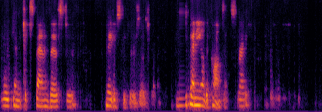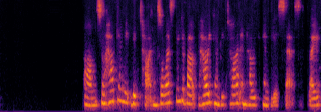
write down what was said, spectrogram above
we can expand this to native speakers as well, depending on the context, right? Um, so how can it be taught? And so let's think about how it can be taught and how it can be assessed, right?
